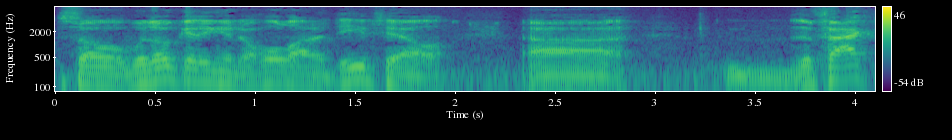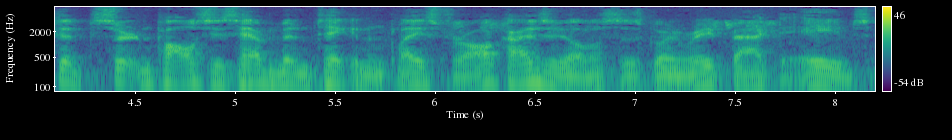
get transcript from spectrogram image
So, without getting into a whole lot of detail, uh, the fact that certain policies haven't been taken in place for all kinds of illnesses, going right back to AIDS.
